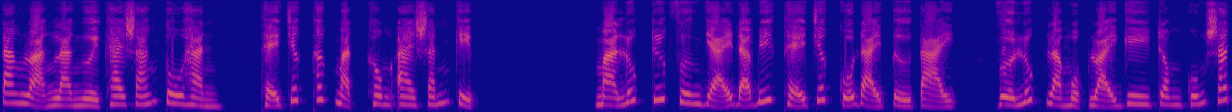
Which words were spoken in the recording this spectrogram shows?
Tan loạn là người khai sáng tu hành, thể chất thất mạch không ai sánh kịp mà lúc trước phương giải đã biết thể chất của đại tự tại, vừa lúc là một loại ghi trong cuốn sách,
